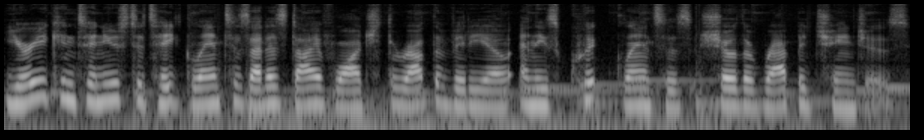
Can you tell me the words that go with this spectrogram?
Yuri continues to take glances at his dive watch throughout the video, and these quick glances show the rapid changes.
